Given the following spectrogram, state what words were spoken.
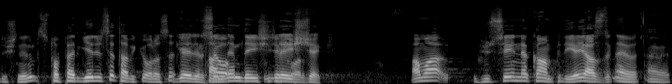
düşünelim. Stoper gelirse tabii ki orası Gelirse tandem o değişecek. orada. değişecek. Ama Hüseyin'le Kampi diye yazdık. Evet. Evet.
